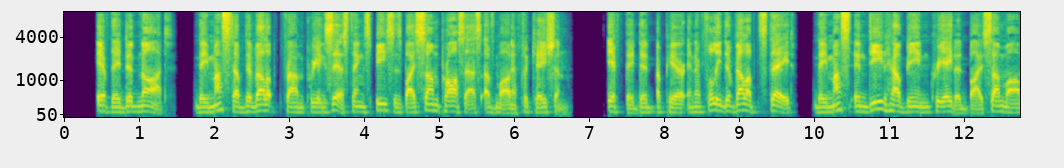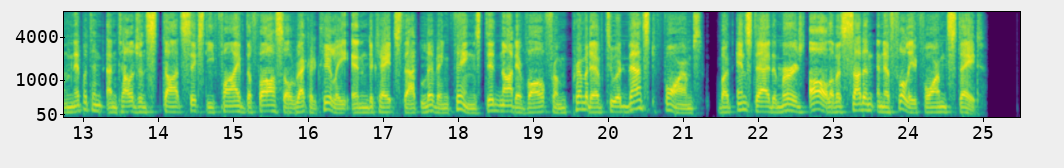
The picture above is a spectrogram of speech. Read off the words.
If they did not, they must have developed from pre-existing species by some process of modification. If they did appear in a fully developed state, they must indeed have been created by some omnipotent intelligence. 65 The fossil record clearly indicates that living things did not evolve from primitive to advanced forms, but instead emerged all of a sudden in a fully formed state.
